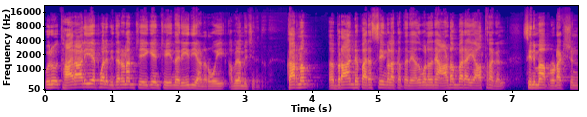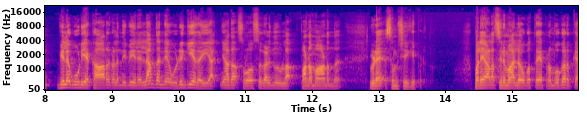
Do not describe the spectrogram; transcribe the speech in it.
ഒരു ധാരാളിയെ പോലെ വിതരണം ചെയ്യുകയും ചെയ്യുന്ന രീതിയാണ് റോയി അവലംബിച്ചിരുന്നത്. കാരണം ബ്രാൻഡ് പരസ്യങ്ങളൊക്കെ തന്നെ അതുപോലെ തന്നെ ആഡംബര യാത്രകൾ സിനിമ പ്രൊഡക്ഷൻ വില കൂടിയ കാറുകൾ എന്നിവയിലെല്ലാം തന്നെ ഒഴുകിയത് ഈ അജ്ഞാത സ്രോതസ്സുകളിൽ നിന്നുള്ള പണമാണെന്ന് ഇവിടെ സംശയിക്കപ്പെടുന്നു. മലയാള സിനിമാ ലോകത്തെ പ്രമുഖർക്ക്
